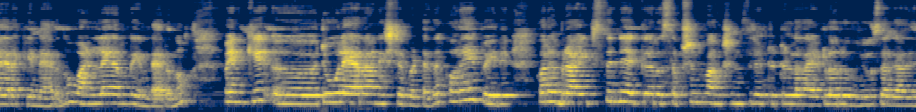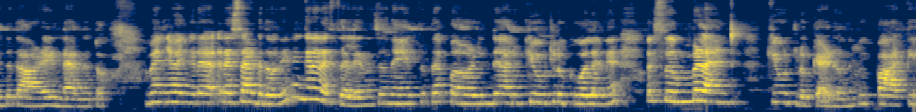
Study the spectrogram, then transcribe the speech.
ലെയർ ഒക്കെ ഉണ്ടായിരുന്നു. വൺ ലെയറിന്റെ ഉണ്ടായിരുന്നു. അപ്പോൾ എനിക്ക് ടു ലെയറാണ് ഇഷ്ടപ്പെട്ടത്. കുറേ പേര് കുറേ ബ്രൈഡ്സിന്റെ ഒക്കെ റിസപ്ഷൻ ഫംഗ്ഷൻസിൽ ഇട്ടിട്ടുള്ളതായിട്ടുള്ള റിവ്യൂസ് ഒക്കെ അതിന്റെ താഴെ ഉണ്ടായിരുന്നു കേട്ടോ അപ്പോൾ എനിക്ക് ഭയങ്കര രസമായിട്ട് തോന്നി. ഭയങ്കര രസമല്ലേ? എന്ന് വെച്ചാൽ നേരത്തെ പേളിന്റെ ആ ഒരു ക്യൂട്ട് ലുക്ക് പോലെ തന്നെ ഒരു സിമ്പിൾ ആൻഡ് ക്യൂട്ട് ലുക്ക് ആയിട്ട് തോന്നി ഇപ്പോൾ പാർട്ടി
